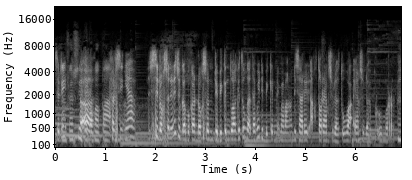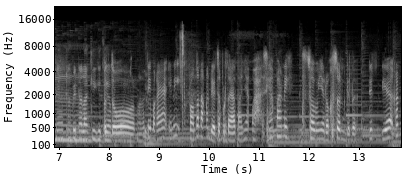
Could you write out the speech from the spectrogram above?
Jadi versi eh, bapak-bapak. versinya si Doksun ini juga bukan Doksun dibikin tua gitu nggak, tapi dibikin memang dicari aktor yang sudah tua, yang sudah berumur. udah beda lagi gitu ya. Betul. pokoknya. Nanti makanya ini penonton akan diajak bertanya-tanya, wah siapa nih suaminya Doksun gitu. Dia, dia kan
